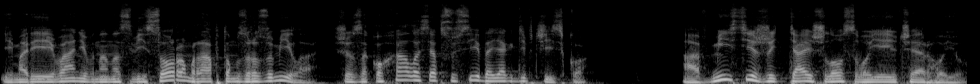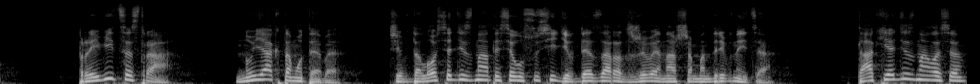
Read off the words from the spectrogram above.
і Марія Іванівна на свій сором раптом зрозуміла, що закохалася в сусіда як дівчисько. А в місті життя йшло своєю чергою. Привіт, сестра! Ну як там у тебе? Чи вдалося дізнатися у сусідів, де зараз живе наша мандрівниця? Так я дізналася.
